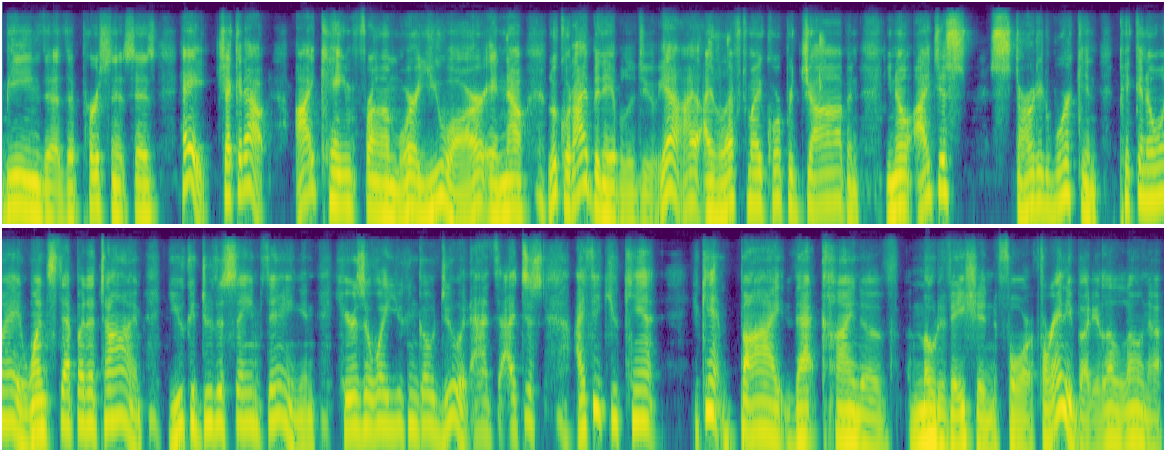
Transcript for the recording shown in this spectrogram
being the the person that says, "Hey, check it out! I came from where you are, and now look what I've been able to do. Yeah, I, I left my corporate job, and you know, I just." started working, picking away one step at a time. You could do the same thing, and here's a way you can go do it. I, I just, I think you can't you can't buy that kind of motivation for for anybody, let alone a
